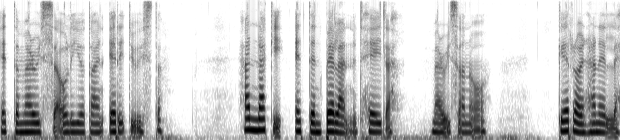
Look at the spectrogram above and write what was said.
että Maryssä oli jotain erityistä. Hän näki, etten pelännyt heitä, Mary sanoo. Kerroin hänelle,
